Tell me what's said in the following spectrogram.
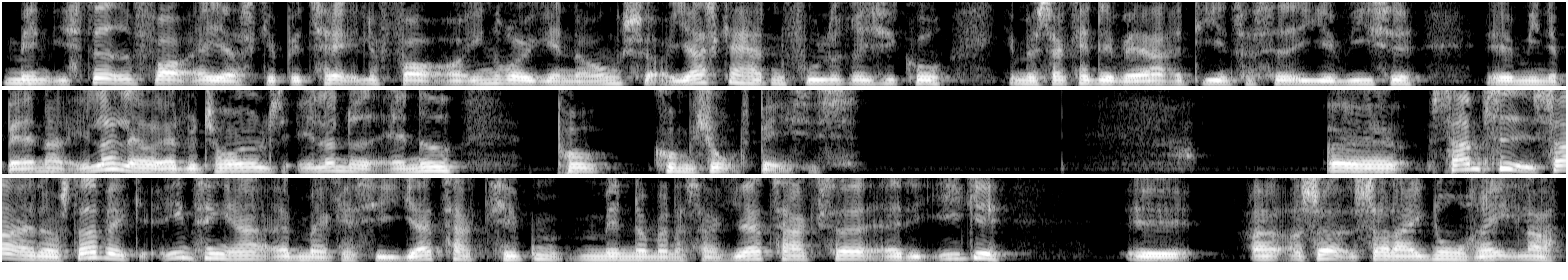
men i stedet for, at jeg skal betale for at indrykke en annonce, og jeg skal have den fulde risiko, jamen så kan det være, at de er interesseret i at vise øh, mine banner, eller lave advertorials, eller noget andet på kommissionsbasis. Øh, samtidig så er der jo stadigvæk, en ting er, at man kan sige ja tak til dem, men når man har sagt ja tak, så er det ikke, øh, og, og så, så er der ikke nogen regler.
